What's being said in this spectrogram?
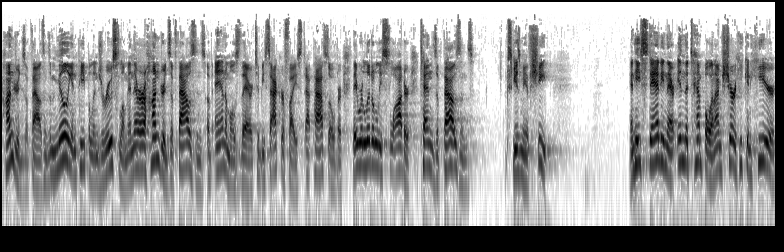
hundreds of thousands, a million people in Jerusalem, and there are hundreds of thousands of animals there to be sacrificed at Passover. They were literally slaughtered tens of thousands, excuse me, of sheep. And he's standing there in the temple, and I'm sure he can hear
